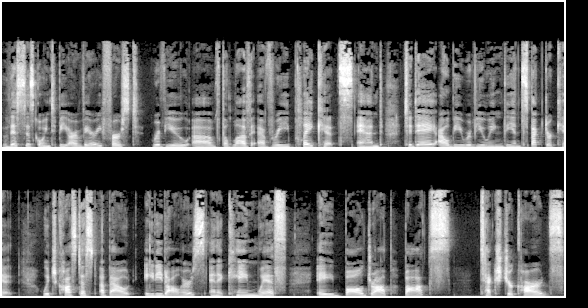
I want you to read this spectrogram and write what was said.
This is going to be our very first review of the Lovevery play kits. And today I'll be reviewing the Inspector kit, which cost us about $80 and it came with a ball drop box, texture cards,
